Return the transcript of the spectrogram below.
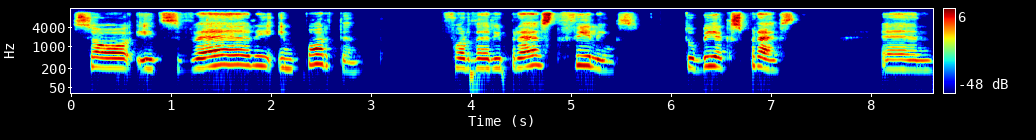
So it's very important for the repressed feelings to be expressed. And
